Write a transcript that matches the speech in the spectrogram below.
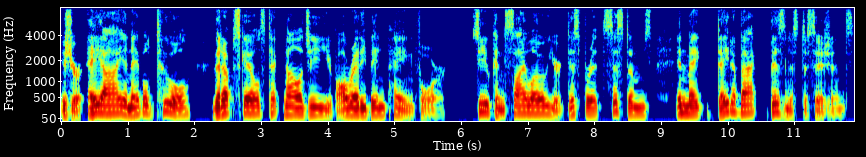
is your AI enabled tool that upscales technology you've already been paying for so you can silo your disparate systems and make data backed business decisions.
